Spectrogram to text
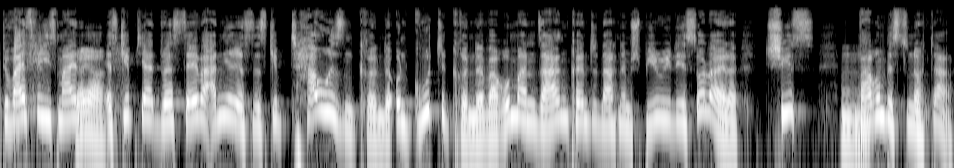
du weißt, wie ich es meine. Ja, ja. Es gibt ja, du hast selber angerissen, es gibt tausend Gründe und gute Gründe, warum man sagen könnte nach einem Spielrelease, so Leute, tschüss, mhm. warum bist du noch da?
